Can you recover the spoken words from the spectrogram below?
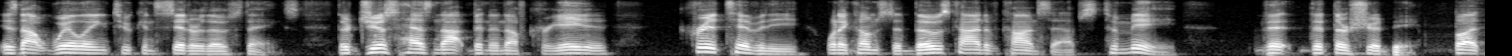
is not willing to consider those things. There just has not been enough creative creativity when it comes to those kind of concepts to me that that there should be. But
